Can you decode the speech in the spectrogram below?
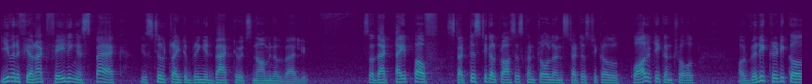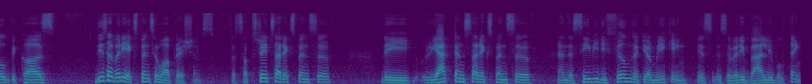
even if you are not failing a spec, you still try to bring it back to its nominal value. So, that type of statistical process control and statistical quality control are very critical because these are very expensive operations. The substrates are expensive, the reactants are expensive and the CVD film that you are making is, is a very valuable thing.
